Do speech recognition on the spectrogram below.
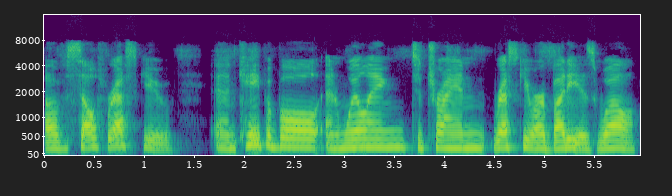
of self-rescue and capable and willing to try and rescue our buddy as well.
